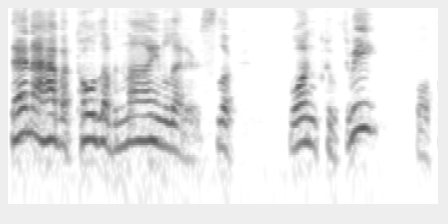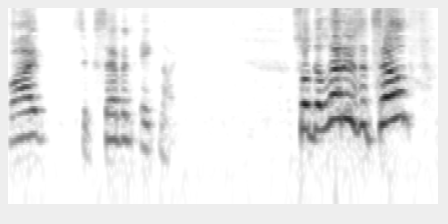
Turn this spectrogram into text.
then I have a total of nine letters. Look, one, two, three, four, five, six, seven, eight, nine. So the letters itself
